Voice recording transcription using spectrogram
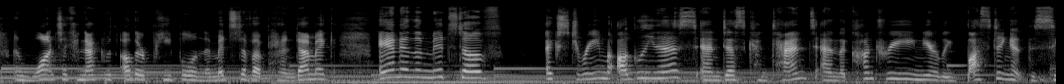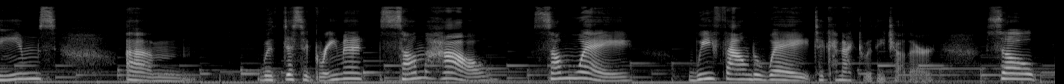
and want to connect with other people in the midst of a pandemic and in the midst of extreme ugliness and discontent and the country nearly busting at the seams um, with disagreement somehow some way we found a way to connect with each other. So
